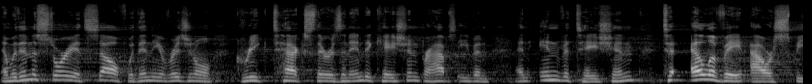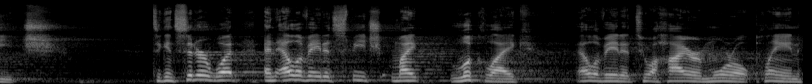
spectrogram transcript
And within the story itself, within the original Greek text, there is an indication, perhaps even an invitation, to elevate our speech, to consider what an elevated speech might look like elevate it to a higher moral plane.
